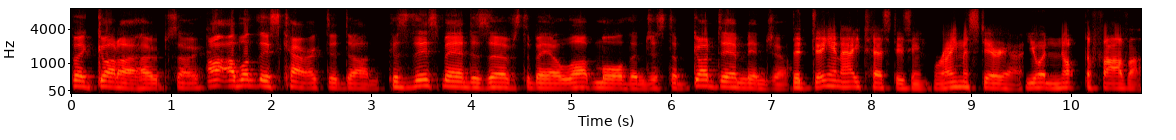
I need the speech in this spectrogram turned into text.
but God, I hope so. I, I want this character done because this man deserves to be a lot more than just a goddamn ninja. The DNA test is in. Rey Mysterio, you are not the father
